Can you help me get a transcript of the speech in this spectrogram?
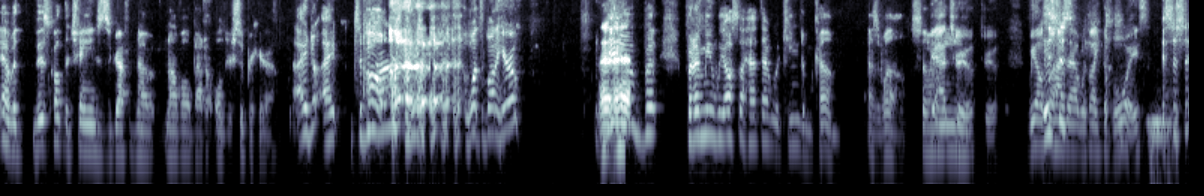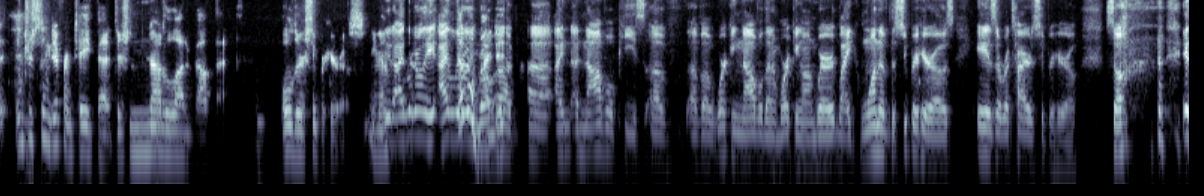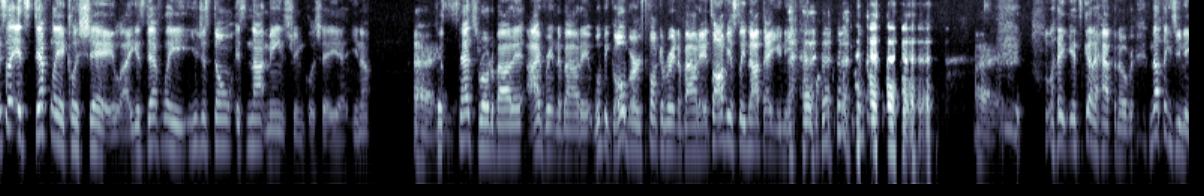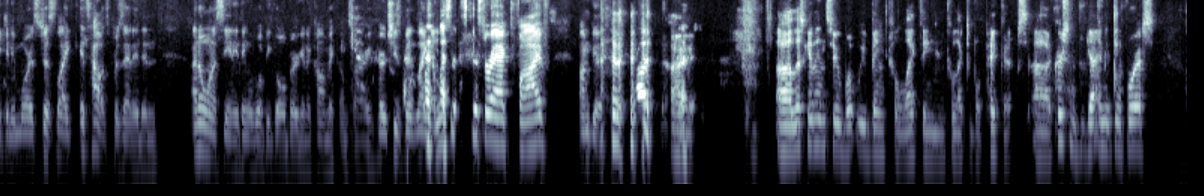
Yeah, but this is called The Change. It's a graphic no- novel about an older superhero. I don't. I to be honest, Oh, Once Upon a Hero. yeah, but but I mean, we also had that with Kingdom Come as well. So I Yeah, mean, true, true. We also had just- that with like the boys. It's just an interesting, different take that there's not a lot about that older superheroes. You know, Dude, I literally, I literally don't wrote a, a, novel piece of of a working novel that I'm working on, where like one of the superheroes is a retired superhero. So it's it's definitely a cliche. Like it's definitely you just don't. It's not mainstream cliche yet, you know. All right. Because Seth's wrote about it, I've written about it, Whoopi Goldberg's fucking written about it. It's obviously not that unique. all right. like it's gonna happen over. Nothing's unique anymore. It's just like it's how it's presented, and I don't want to see anything with Whoopi Goldberg in a comic. I'm sorry. Her, she's been like unless it's Sister Act five, I'm good. all right. Uh, let's get into what we've been collecting and collectible pickups. Uh, Christian, you got anything for us?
